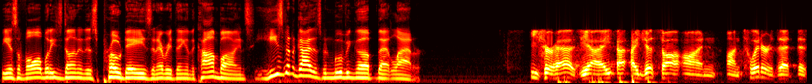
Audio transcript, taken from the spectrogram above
because of all what he's done in his pro days and everything in the combines. He's been a guy that's been moving up that ladder. He sure has. Yeah, I, I just saw on on Twitter that this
